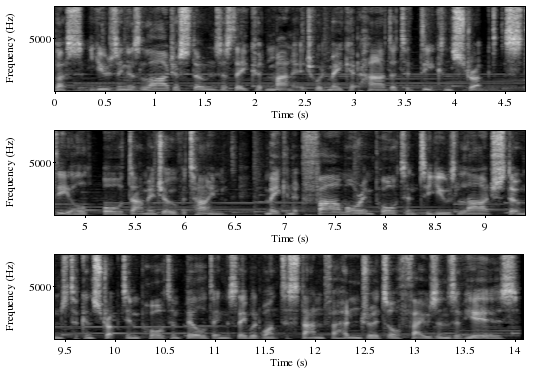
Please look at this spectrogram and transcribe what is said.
Plus, using as large stones as they could manage would make it harder to deconstruct, steal, or damage over time, making it far more important to use large stones to construct important buildings they would want to stand for hundreds or thousands of years.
